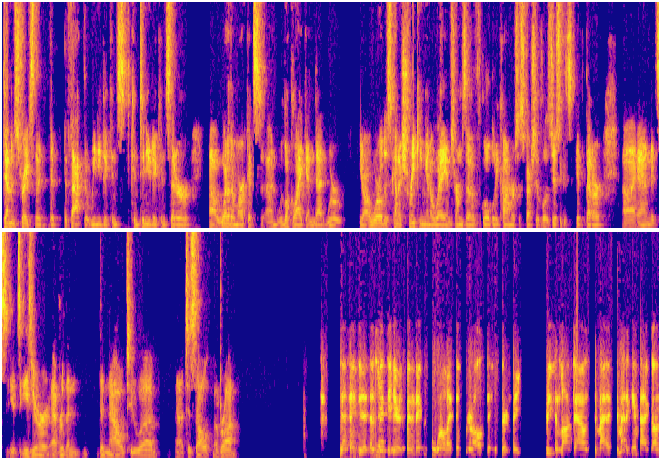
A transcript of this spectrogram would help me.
demonstrates the the, the fact that we need to con- continue to consider uh, what other markets uh, look like, and that we're you know our world is kind of shrinking in a way in terms of global e-commerce, especially if logistics get better, uh, and it's it's easier ever than than now to uh, uh, to sell abroad. Yeah, thank you. That's great to hear. It's been an interesting world. I think we're all seeing certainly recent lockdowns, dramatic, dramatic impact on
